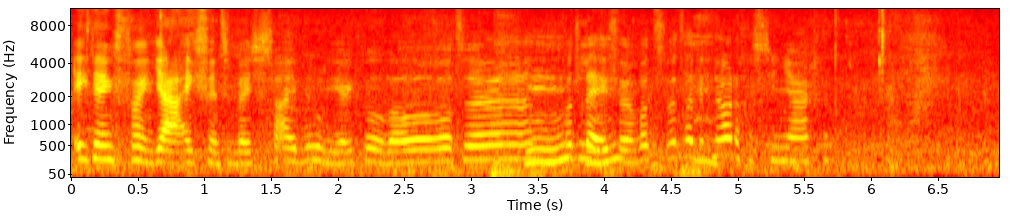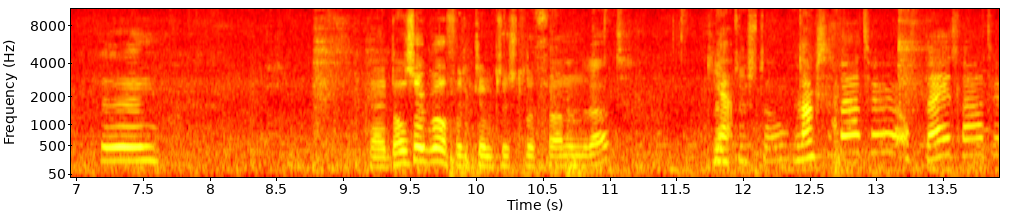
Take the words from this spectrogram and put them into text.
ik denk van ja, ik vind het een beetje een saai boel hier. Ik wil wel wat, Mhm, wat leven. Wat, wat heb ik nodig als 10-jarige? Ehm, ja, dan zou ik wel voor de klimtoestel gaan inderdaad. Klimtoestel? Langs het water of bij het water?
